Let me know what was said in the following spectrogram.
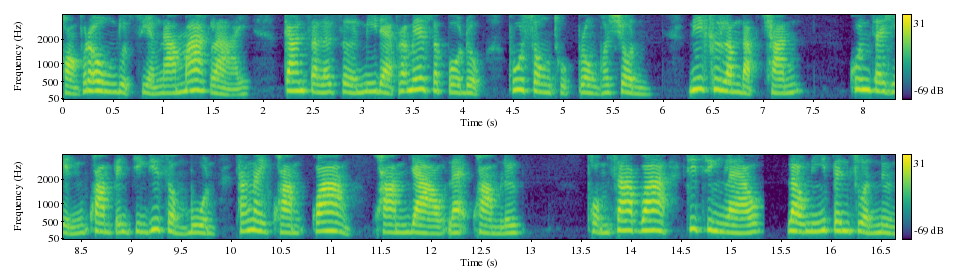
ของพระองค์ดุดเสียงน้ำมากหลาย การสรรเสริญมีแด่พระเมสสโปดก ผู้ทรงถูกปรงพระชน นี่คือลำดับชั้น คุณจะเห็นความเป็นจริงที่สมบูรณ์ ทั้งในความกว้าง ความยาวและความลึก ผมทราบว่าที่จริงแล้ว เหล่านี้เป็นส่วนหนึ่ง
